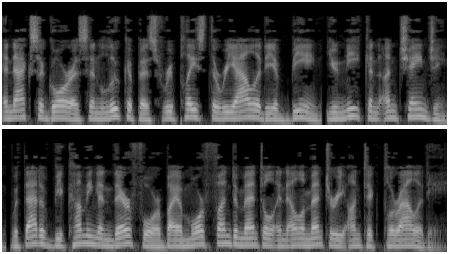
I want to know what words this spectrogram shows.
Anaxagoras and Leucippus replaced the reality of being unique and unchanging with that of becoming and therefore by a more fundamental and elementary ontic plurality.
